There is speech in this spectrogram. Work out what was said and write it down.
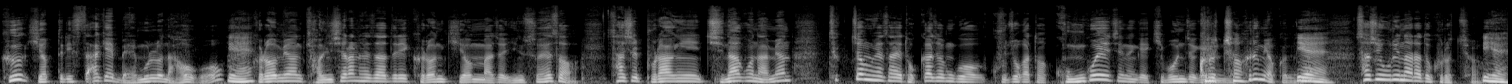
그 기업들이 싸게 매물로 나오고 예. 그러면 견실한 회사들이 그런 기업마저 인수해서 사실 불황이 지나고 나면 특정 회사의 독과점 구조가 더 공고해지는 게 기본적인 그렇죠. 흐름이었거든요. 예. 사실 우리나라도 그렇죠. 예.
